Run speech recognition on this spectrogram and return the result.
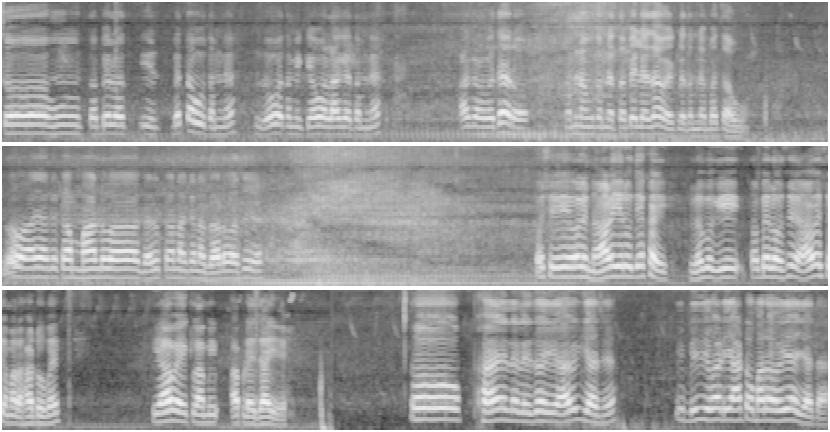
તો હું તબેલો બતાવું તમને. જોવો તમે કેવો લાગે તમને. આગળ વધારો. તમને હું તમને તબેલે જાઉં એટલે તમને બતાવું. જો અહીંયા કામ માંડવા ગલકાના કેના ઝાડવા છે. પછી ઓલે નાળિયેરું દેખાય. લગભગ એ તબેલો છે, આવે છે મારા હાટુભાઈ. એ આવે એકલા આપણે જઈએ. તો ફાઇનલી જો આવી ગયા છે. એ બીજી વાડી આટો મારા વૈયા ગયા હતા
